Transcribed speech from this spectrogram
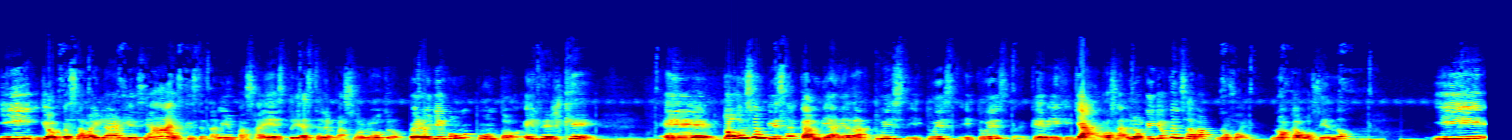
Y yo empecé a bailar y decía, ah, es que este también pasa esto y a este le pasó lo otro. Pero llegó un punto en el que eh, todo eso empieza a cambiar y a dar twist y twist y twist que dije, ya, o sea, lo que yo pensaba no fue, no acabó siendo. Y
